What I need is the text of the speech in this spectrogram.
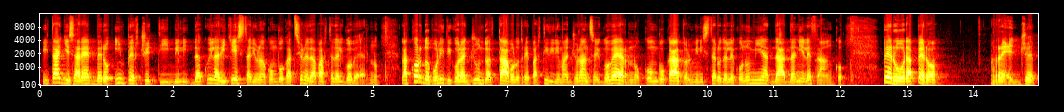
I tagli sarebbero impercettibili, da qui la richiesta di una convocazione da parte del governo. L'accordo politico raggiunto al tavolo tra i partiti di maggioranza e il governo, convocato al Ministero dell'Economia da Daniele Franco, per ora però regge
